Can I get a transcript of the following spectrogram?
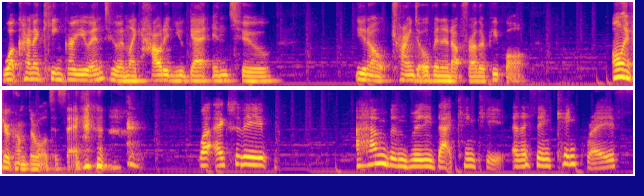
what kind of kink are you into, and like how did you get into, you know, trying to open it up for other people? Only if you're comfortable to say. Well, actually, I haven't been really that kinky. And I think kink race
